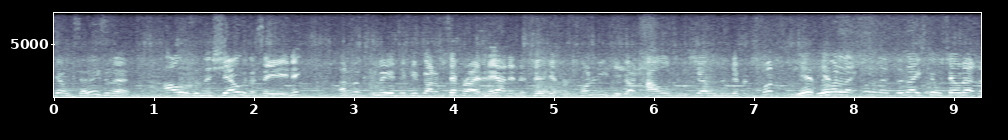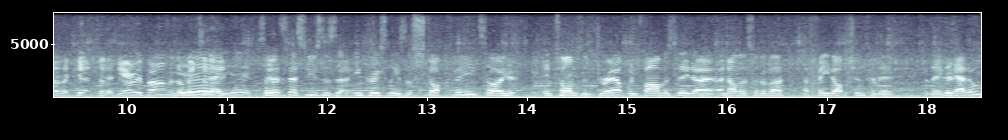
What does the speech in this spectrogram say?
Cool. So these are the hulls and the shells I see here, Nick. And it looks to me as if you've got them separated out into two different quantities. You've got hulls and shells in different spots. Yep, So yep. What are they? What are they? Do they still sell that to the to the dairy farmers? I bet Yeah, they, yeah. So that's, that's used as a, increasingly as a stock feed. So in times of drought, when farmers need a, another sort of a, a feed option for their for their Yeah. cattle,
